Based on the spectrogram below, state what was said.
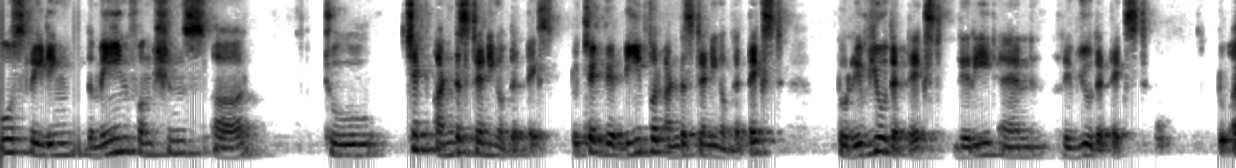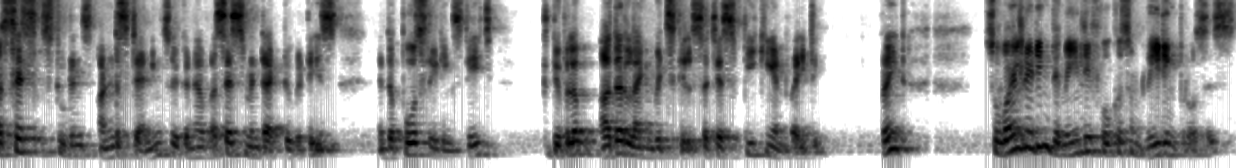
Post reading, the main functions are to check understanding of the text, to check their deeper understanding of the text, to review the text, they read and review the text, to assess students' understanding. So you can have assessment activities at the post reading stage to develop other language skills such as speaking and writing, right? So while reading, they mainly focus on reading process.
